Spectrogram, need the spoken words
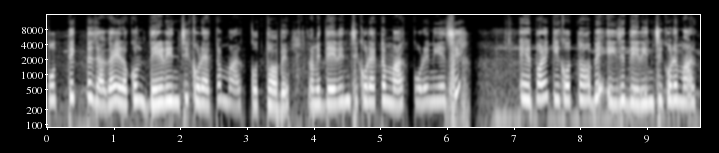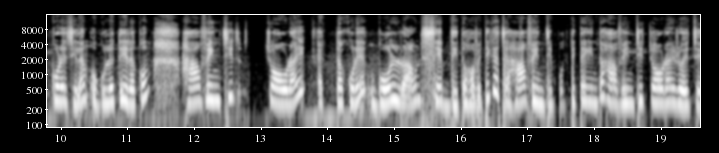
প্রত্যেকটা জায়গায় এরকম দেড় ইঞ্চি করে একটা মার্ক করতে হবে। আমি দেড় ইঞ্চি করে একটা মার্ক করে নিয়েছি। এরপরে কি করতে হবে? এই যে দেড় ইঞ্চি করে মার্ক করেছিলাম, ওগুলোতে এরকম হাফ ইঞ্চির চওড়ায় একটা করে গোল রাউন্ড শেপ দিতে হবে, ঠিক আছে? হাফ ইঞ্চি, প্রত্যেকটা কিন্তু হাফ ইঞ্চির চওড়ায় রয়েছে।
